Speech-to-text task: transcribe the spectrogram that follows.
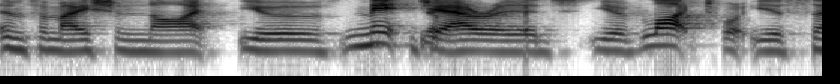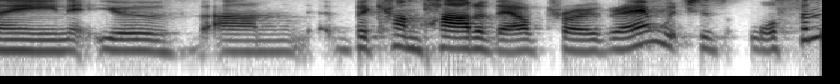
information night, you've met Jared, yep. you've liked what you've seen, you've um, become part of our program, which is awesome.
